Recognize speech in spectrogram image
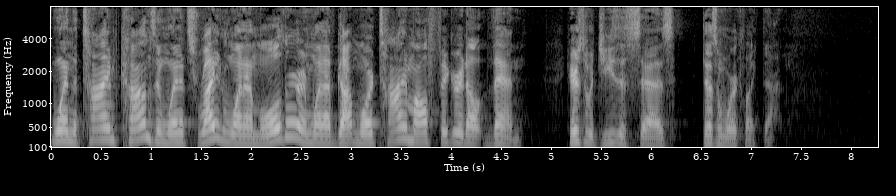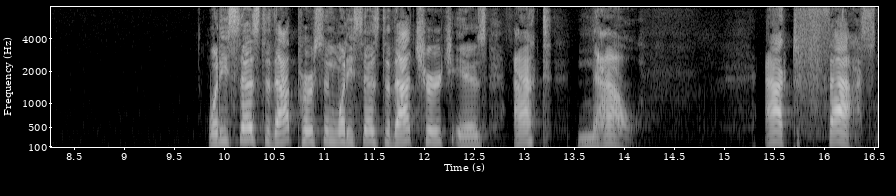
when the time comes and when it's right and when I'm older and when I've got more time, I'll figure it out then. Here's what Jesus says doesn't work like that. What he says to that person, what he says to that church is act now. Act fast,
